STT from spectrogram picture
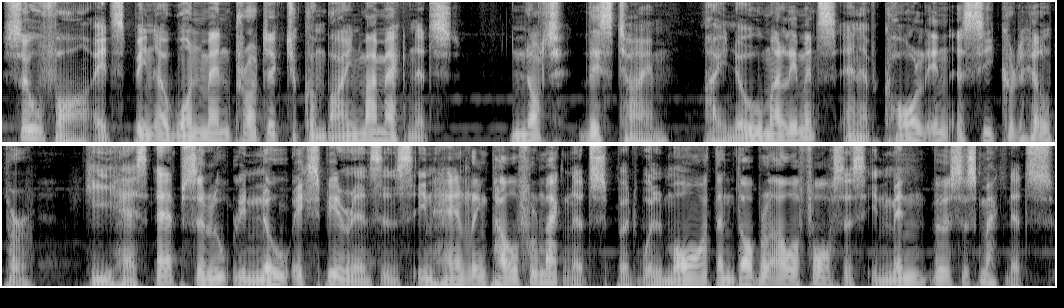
So far, it's been a one-man project to combine my magnets. Not this time. I know my limits and have called in a secret helper. He has absolutely no experiences in handling powerful magnets, but will more than double our forces in men versus magnets.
